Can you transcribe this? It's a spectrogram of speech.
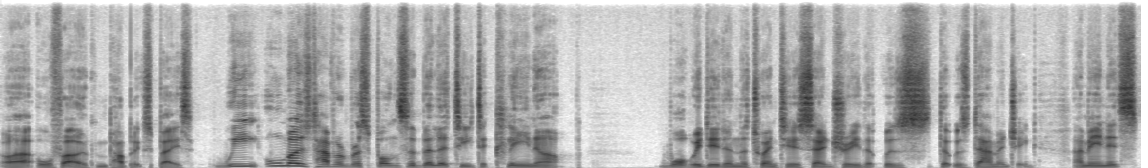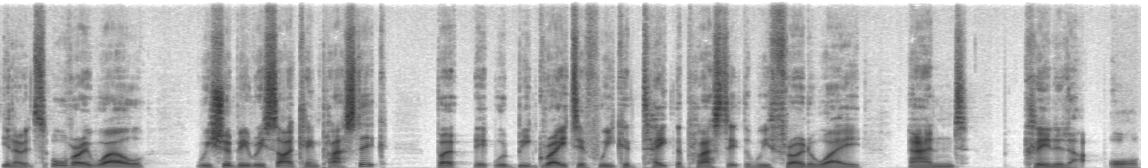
uh, or for open public space. We almost have a responsibility to clean up what we did in the 20th century that was that was damaging. I mean, it's you know it's all very well. We should be recycling plastic, but it would be great if we could take the plastic that we've thrown away and clean it up or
